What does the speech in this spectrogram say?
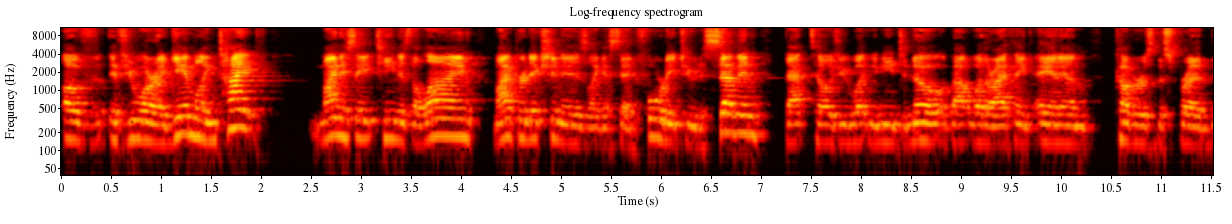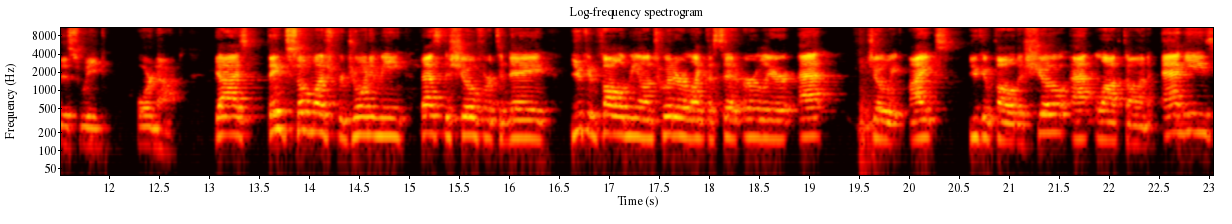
of if you are a gambling type, minus 18 is the line. My prediction is, like I said, 42 to seven. That tells you what you need to know about whether I think A&M covers the spread this week or not. Guys, thanks so much for joining me. That's the show for today. You can follow me on Twitter, like I said earlier, at Joey Ikes. You can follow the show at Locked On Aggies.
